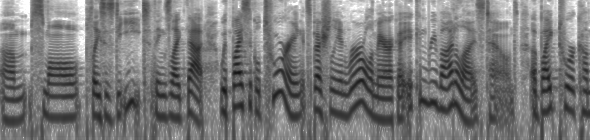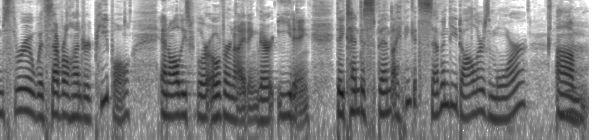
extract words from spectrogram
um, small places to eat, things like that. With bicycle touring, especially in rural America, it can revitalize towns. A bike tour comes through with several hundred people, and all these people are overnighting, they're eating. They tend to spend, I think it's $70 more. Um,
